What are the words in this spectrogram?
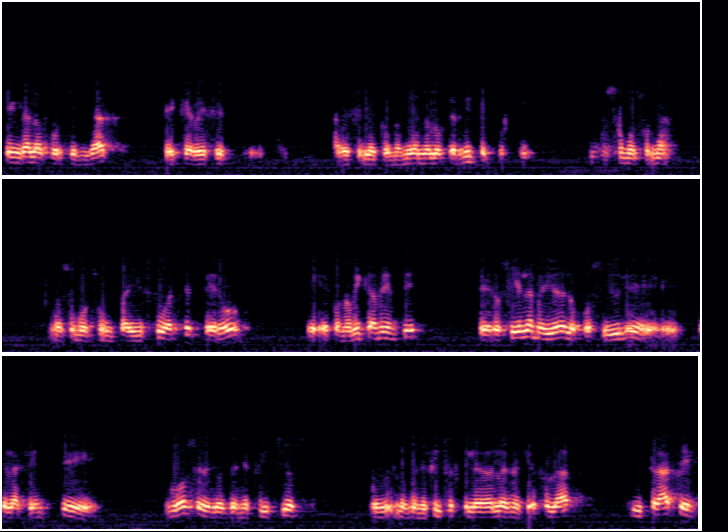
tenga la oportunidad. Sé que a veces a veces la economía no lo permite porque no somos una no somos un país fuerte, pero eh, económicamente, pero sí en la medida de lo posible eh, que la gente goce de los beneficios, los beneficios que le da la energía solar y trate,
